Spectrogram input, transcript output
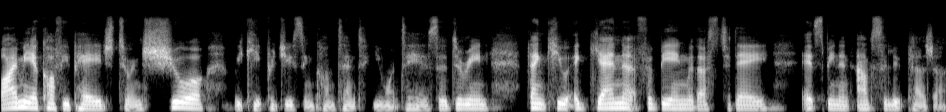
Buy Me a Coffee page to ensure we keep producing content you want to hear. So Darine, thank you again for being with us today. It's been an absolute pleasure.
